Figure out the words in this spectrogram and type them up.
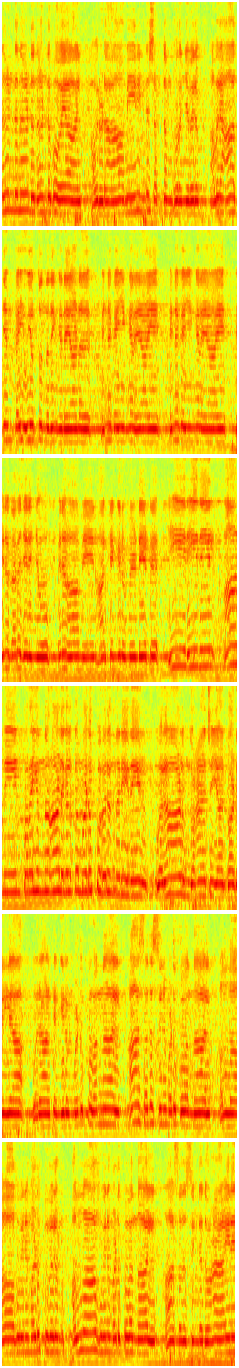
നീണ്ടു നീണ്ടു നീണ്ടു പോയാൽ അവരുടെ ആമീനിന്റെ ശബ്ദം കുറഞ്ഞു വരും. അവർ ആദ്യം കൈ ഉയർത്തുന്നത് ഇങ്ങനെയാണ്. പിന്നെ കൈ ഇങ്ങനെയായി പിന്നെ കൈ ഇങ്ങനെയായി പിന്നെ തലചെരിഞ്ഞു പിന്നെ ആമീൻ ആർക്കെങ്കിലും വേണ്ടിയിട്ട് ഈ രീതിയിൽ ആമീൻ പറയുന്ന ആളുകൾക്ക് മടുപ്പ് വരുന്ന രീതിയിൽ ഒരാളും ചെയ്യാൻ പാടില്ല. ഒരാൾക്കെങ്കിലും മടുപ്പ് വന്നാൽ ആ സദസ്സിന് മടുപ്പ് വന്നാൽ അള്ളാഹുവിന് മടുപ്പ് വരും. അള്ളാഹുവിന് മടുപ്പ് വന്നാൽ ആ സദസ്സിന്റെ ദുആഇന്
